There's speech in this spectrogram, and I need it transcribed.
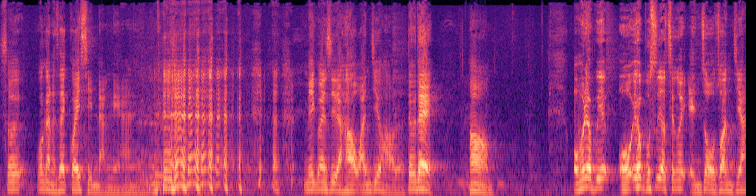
所以我可能在怪新郎呢。没关系的，好玩就好了，对不对？哦。我们又不要，我又不是要成为演奏专家，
